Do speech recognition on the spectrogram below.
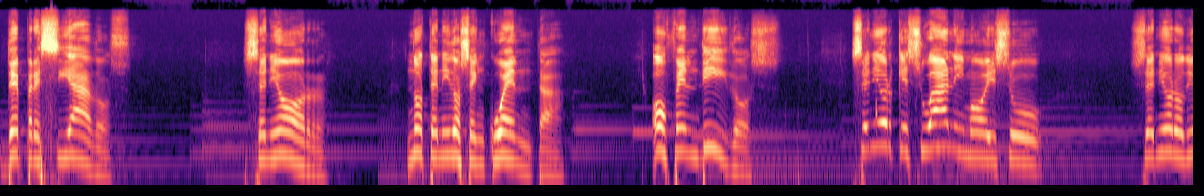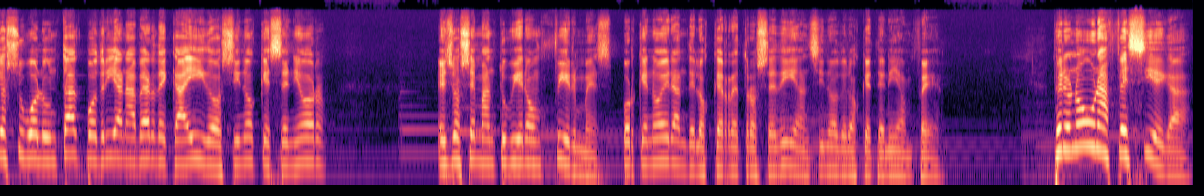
Depreciados, Señor, no tenidos en cuenta, ofendidos. Señor, que su ánimo y su, Señor, o oh Dios, su voluntad podrían haber decaído, sino que, Señor, ellos se mantuvieron firmes porque no eran de los que retrocedían, sino de los que tenían fe. Pero no una fe ciega,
